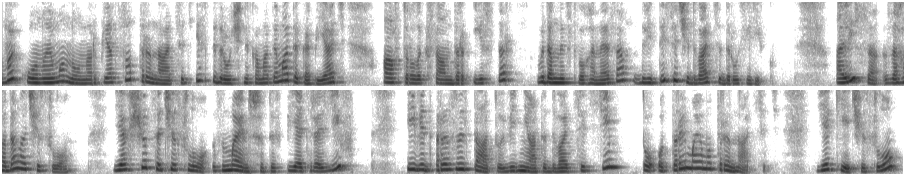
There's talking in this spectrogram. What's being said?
Виконуємо номер 513 із підручника Математика 5, автор Олександр Істер, видавництво Генеза, 2022 рік. Аліса загадала число. Якщо це число зменшити в 5 разів і від результату відняти 27, то отримаємо 13. Яке число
